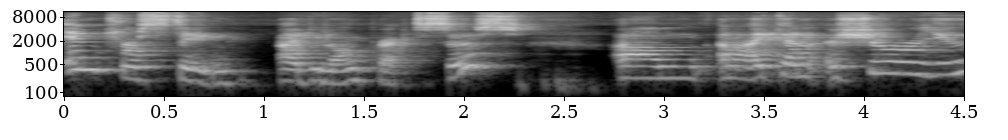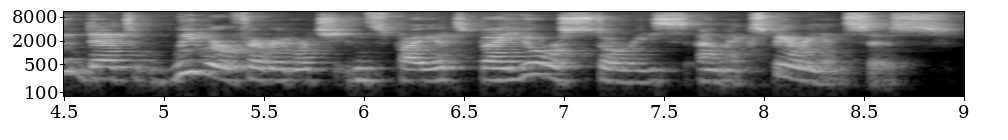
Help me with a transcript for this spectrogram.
interesting I Belong practices. Um, and I can assure you that we were very much inspired by your stories and experiences.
